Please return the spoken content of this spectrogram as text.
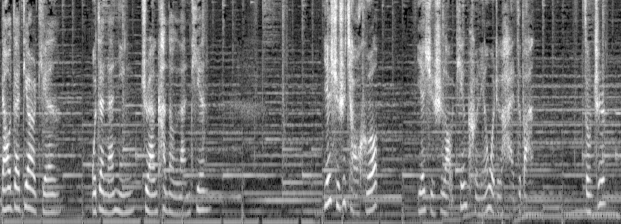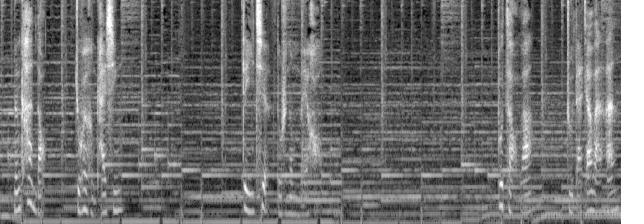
然后在第二天，我在南宁居然看到了蓝天，也许是巧合。也许是老天可怜我这个孩子吧。总之，能看到就会很开心。这一切都是那么美好。不早了，祝大家晚安。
